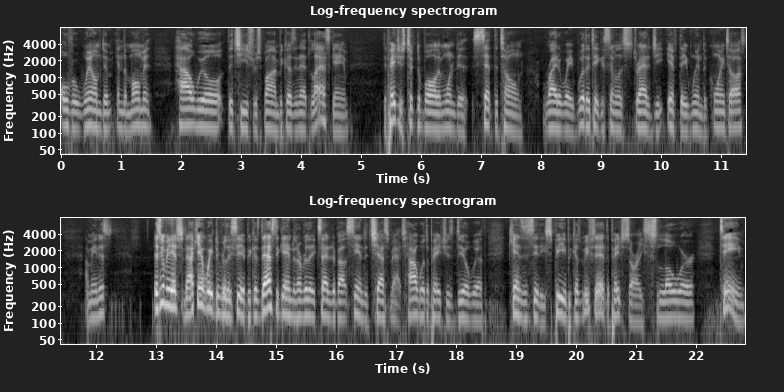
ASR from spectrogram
overwhelmed them in the moment. How will the Chiefs respond? Because in that last game, the Patriots took the ball and wanted to set the tone right away. Will they take a similar strategy if they win the coin toss? I mean, it's it's gonna be interesting. I can't wait to really see it because that's the game that I'm really excited about seeing the chess match. How will the Patriots deal with Kansas City speed? Because we've said the Patriots are a slower team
